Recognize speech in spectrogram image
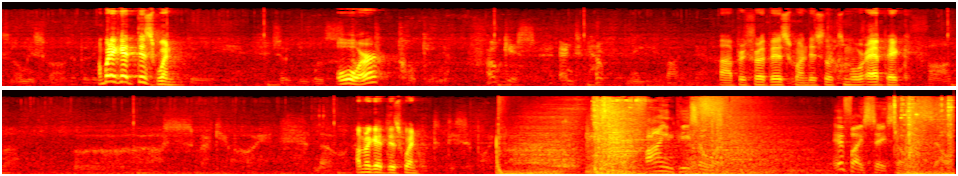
As long as Father believes I'm gonna get this one. so you will Or. Focus and help me find them. I prefer this one. This looks more epic. Father. Smack you, boy. No, I'm gonna get this one. Fine piece of work. If I say so myself.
